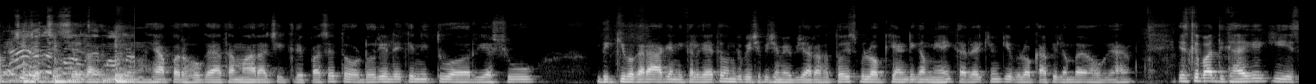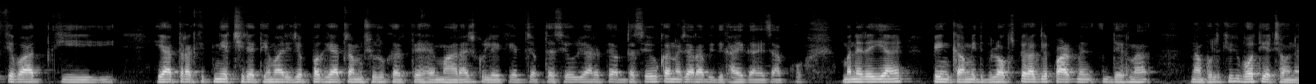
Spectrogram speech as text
सब चीज़ अच्छे से यहाँ पर हो गया था महाराज की कृपा से। तो डोरिया लेके नीतू और यशु बिक्की वगैरह आगे निकल गए थे। उनके पीछे पीछे मैं भी जा रहा था। तो इस ब्लॉग की एंडिंग हम यहीं कर रहे हैं, क्योंकि ये ब्लॉग काफ़ी लंबा हो गया है। इसके बाद दिखाएगा कि इसके बाद की यात्रा कितनी अच्छी रहती है। हमारी जब पग यात्रा हम शुरू करते हैं महाराज को लेके, जब दसेऊ जा रहे थे और दसेऊ का नज़ारा भी दिखाएगा ऐसा आपको। बने रहिए पिंक अमित ब्लॉग्स पर। अगले पार्ट में देखना ना भूल, क्योंकि बहुत ही अच्छा होने।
